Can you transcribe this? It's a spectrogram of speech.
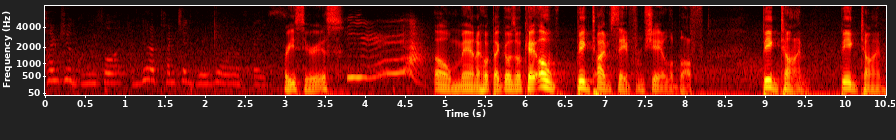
punch a Greasel. I'm gonna punch a in the face. Are you serious? Yeah! Oh man, I hope that goes okay. Oh, big time save from Shea LaBeouf. Big time. Big time.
